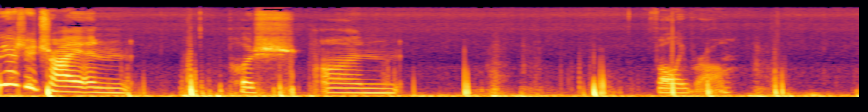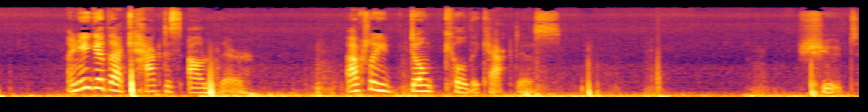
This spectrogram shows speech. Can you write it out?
Maybe I should try and push on volley brawl. I need to get that cactus out of there. Actually, don't kill the cactus. Shoot.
